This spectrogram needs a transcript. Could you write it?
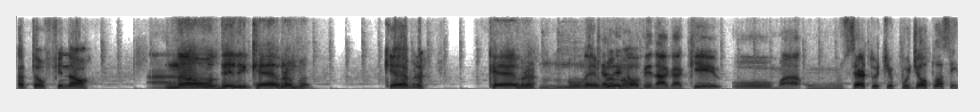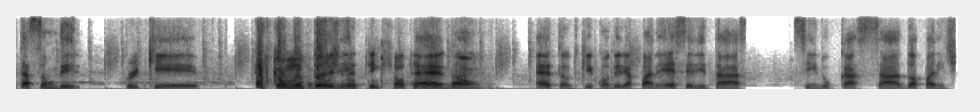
até o final. Ah, Não, o dele quebra, mano. Quebra? Quebra. Não É lembro legal não. ver na HQ uma, um certo tipo de autoaceitação dele. Porque. É, porque é um Tipo, é mutante, ele- né? Tem que faltar. É, não. É, tanto que quando ele aparece, ele tá sendo caçado aparentemente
